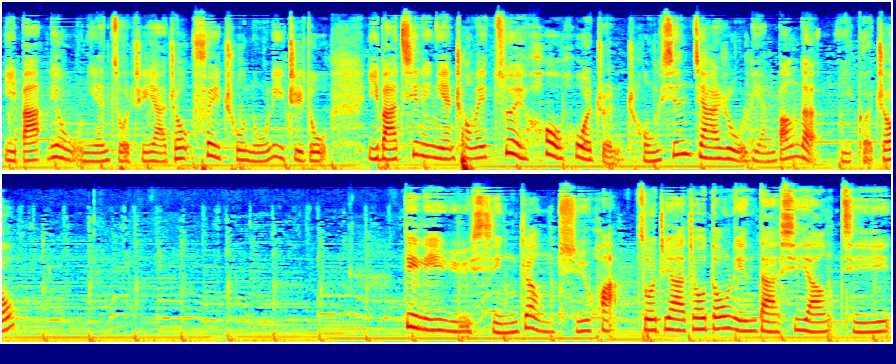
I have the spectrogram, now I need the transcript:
一八六五年，佐治亚州废除奴隶制度。一八七零年，成为最后获准重新加入联邦的一个州。地理与行政区划：佐治亚州东临大西洋及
